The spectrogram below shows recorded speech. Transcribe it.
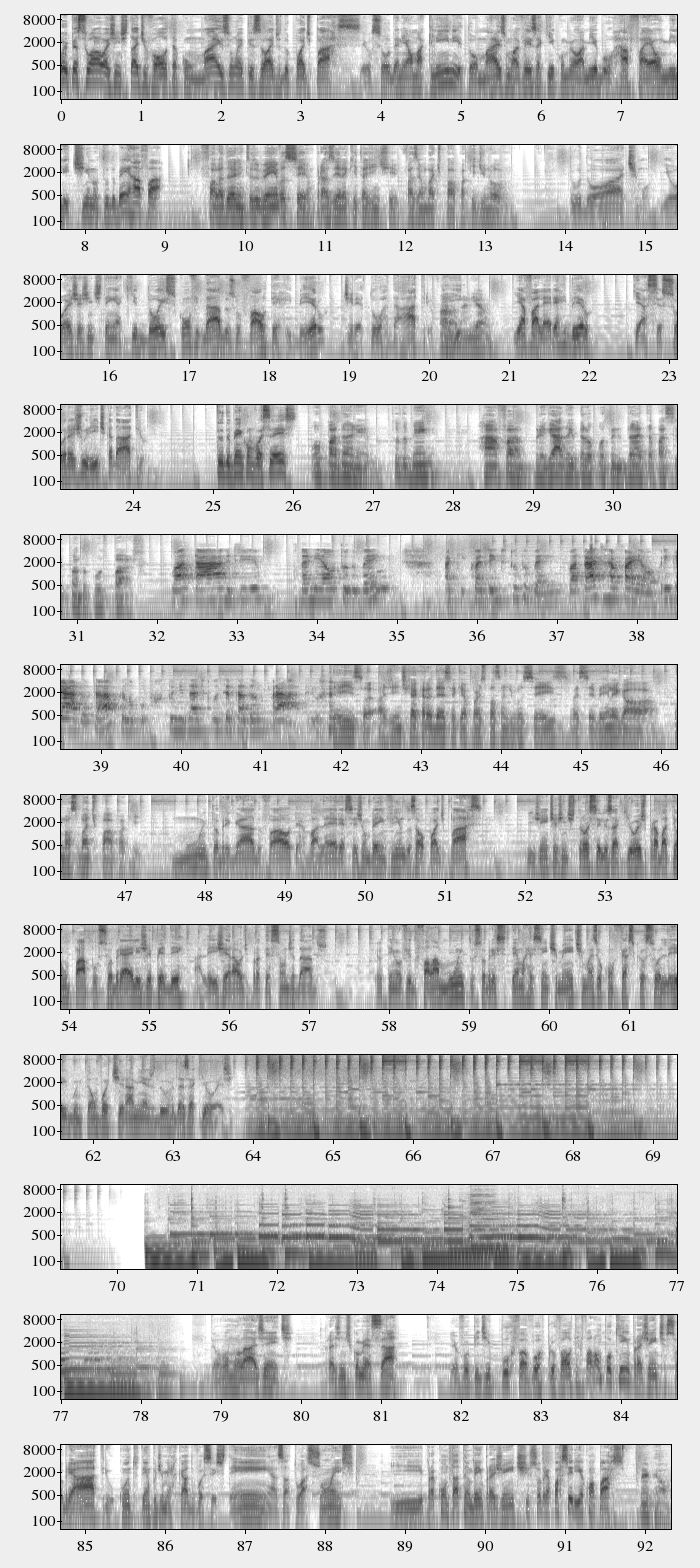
Oi, pessoal, a gente está de volta com mais um episódio do Podpars. Eu sou o Daniel Macline e estou mais uma vez aqui com meu amigo Rafael Militino. Tudo bem, Rafa? Fala, Dani, tudo bem e você? Um prazer aqui tá a gente fazer um bate-papo aqui de novo. Tudo ótimo. E hoje a gente tem aqui dois convidados, o Walter Ribeiro, diretor da Atrio Fala, Daniel. e a Valéria Ribeiro, que é assessora jurídica da Atrio. Tudo bem com vocês? Opa, Dani, tudo bem? Rafa, obrigado aí pela oportunidade de estar participando do Curso Paz. Boa tarde, Daniel, tudo bem? Aqui com a gente tudo bem. Boa tarde, Rafael. Obrigada, tá? Pela oportunidade que você está dando para a Atrio. É isso, a gente que agradece aqui a participação de vocês. Vai ser bem legal ó, o nosso bate-papo aqui. Muito obrigado, Walter, Valéria. Sejam bem-vindos ao Podpars. E, gente, a gente trouxe eles aqui hoje para bater um papo sobre a LGPD, a Lei Geral de Proteção de Dados. Eu tenho ouvido falar muito sobre esse tema recentemente, mas eu confesso que eu sou leigo, então vou tirar minhas dúvidas aqui hoje. Então vamos lá, gente. Para a gente começar, eu vou pedir, por favor, para o Walter falar um pouquinho para a gente sobre a Atrio, quanto tempo de mercado vocês têm, as atuações e para contar também para a gente sobre a parceria com a Pars. Legal.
